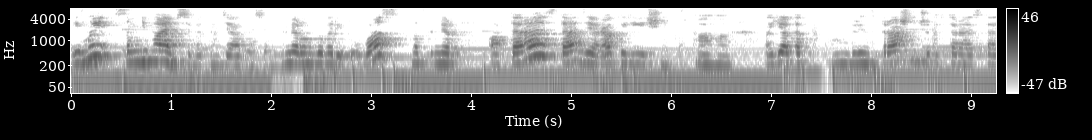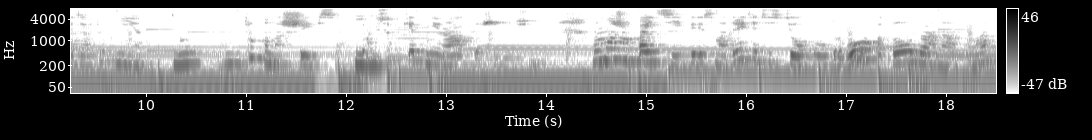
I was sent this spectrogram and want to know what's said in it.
И мы сомневаемся в этом диагнозе. Например, он говорит, у вас, например, а, вторая стадия рака яичника. Ага. А я так, блин, страшно, что-то вторая стадия, а вдруг нет? Ну, вдруг он ошибся, вдруг mm все-таки это не рак даже яичника. Мы можем пойти пересмотреть эти стекла у другого патолога-анатома,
